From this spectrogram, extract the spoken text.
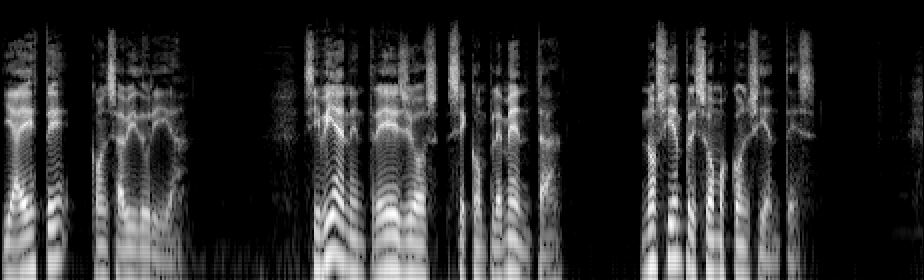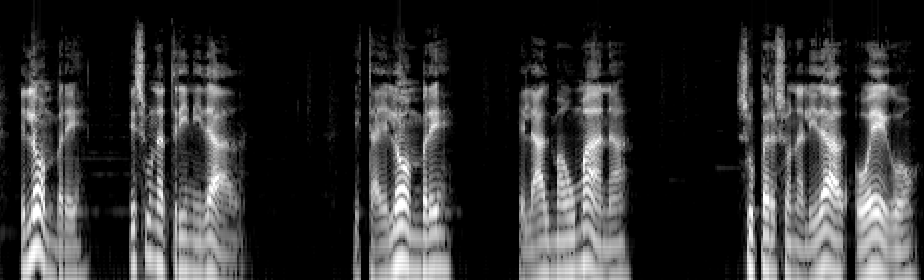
y a este con sabiduría. Si bien entre ellos se complementa, no siempre somos conscientes. El hombre es una trinidad. Está el hombre, el alma humana, su personalidad o ego,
